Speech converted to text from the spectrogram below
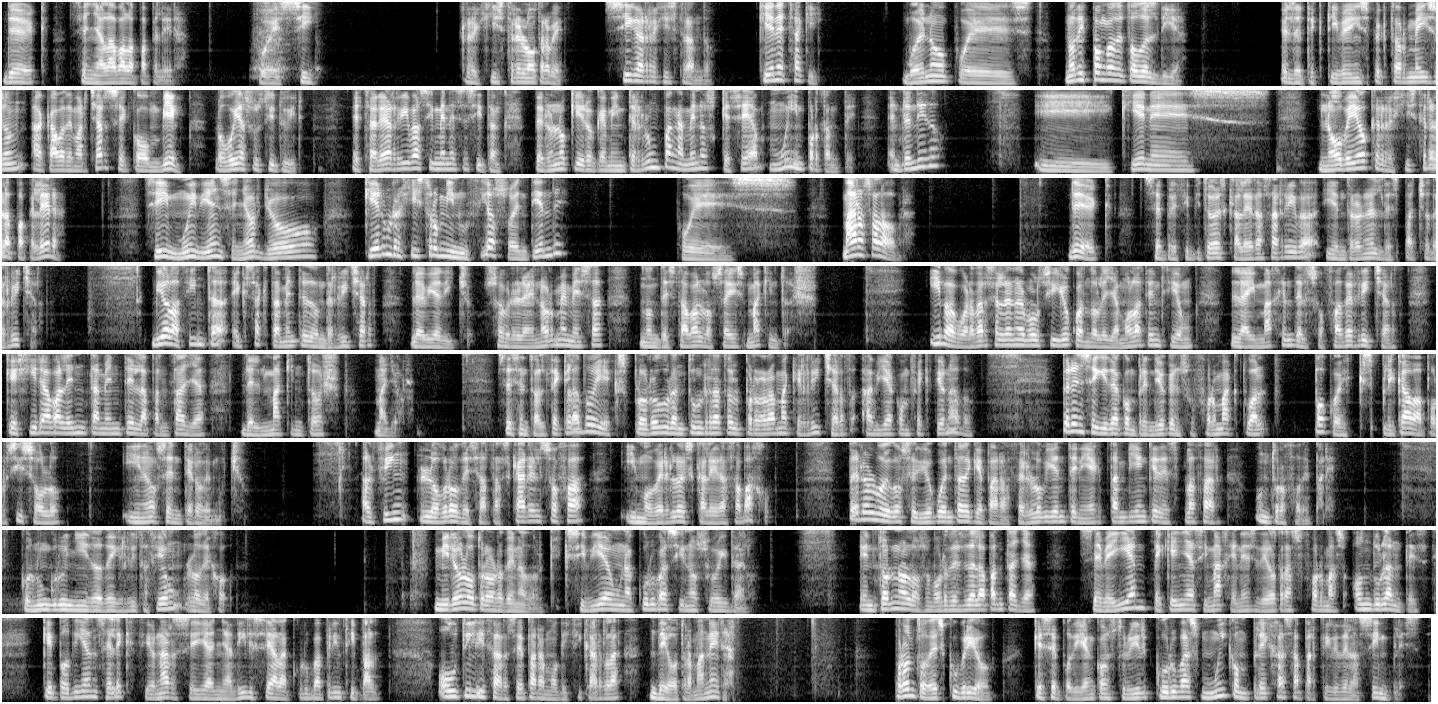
Dirk señalaba la papelera. Pues sí. Regístrelo otra vez. Siga registrando. ¿Quién está aquí? Bueno, pues no dispongo de todo el día. El detective inspector Mason acaba de marcharse con bien, lo voy a sustituir. Estaré arriba si me necesitan, pero no quiero que me interrumpan a menos que sea muy importante. ¿Entendido? ¿Y quién es? No veo que registre la papelera. Sí, muy bien, señor. Yo quiero un registro minucioso, ¿entiende? Pues... Manos a la obra. Dirk se precipitó escaleras arriba y entró en el despacho de Richard. Vio la cinta exactamente donde Richard le había dicho, sobre la enorme mesa donde estaban los seis Macintosh. Iba a guardársela en el bolsillo cuando le llamó la atención la imagen del sofá de Richard que giraba lentamente en la pantalla del Macintosh mayor. Se sentó al teclado y exploró durante un rato el programa que Richard había confeccionado pero enseguida comprendió que en su forma actual poco explicaba por sí solo y no se enteró de mucho. Al fin logró desatascar el sofá y moverlo escaleras abajo, pero luego se dio cuenta de que para hacerlo bien tenía también que desplazar un trozo de pared. Con un gruñido de irritación lo dejó. Miró el otro ordenador, que exhibía una curva sinusoidal. En torno a los bordes de la pantalla se veían pequeñas imágenes de otras formas ondulantes que podían seleccionarse y añadirse a la curva principal o utilizarse para modificarla de otra manera. Pronto descubrió que se podían construir curvas muy complejas a partir de las simples,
